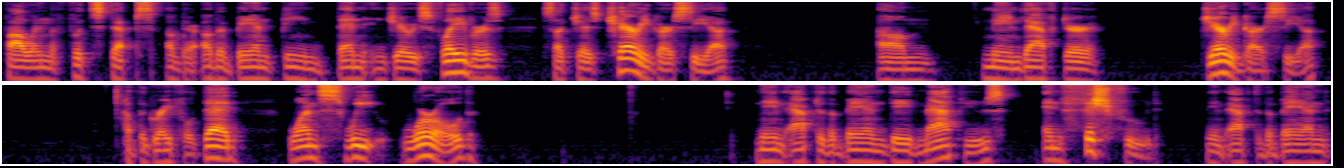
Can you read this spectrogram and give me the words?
following the footsteps of their other band themed Ben and Jerry's flavors, such as Cherry Garcia, um, named after Jerry Garcia of the Grateful Dead, one Sweet Whirled, named after the band Dave Matthews, and Fish Food, named after the band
